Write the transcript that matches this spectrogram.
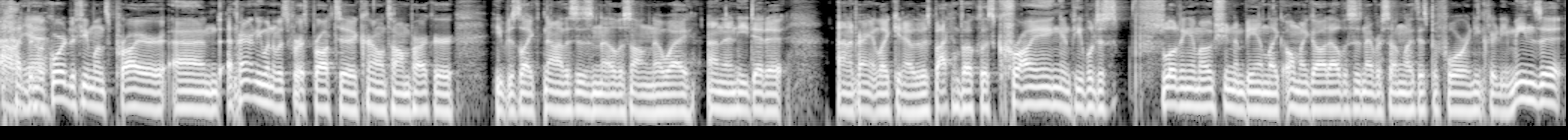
had been recorded a few months prior, and apparently, when it was first brought to Colonel Tom Parker, he was like, "Nah, this is an Elvis song, no way." And then he did it. And apparently, like, you know, there was backing vocalists crying and people just flooding emotion and being like, oh my God, Elvis has never sung like this before and he clearly means it.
